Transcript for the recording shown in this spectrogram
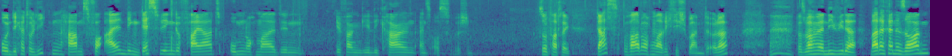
Und die Katholiken haben es vor allen Dingen deswegen gefeiert, um nochmal den Evangelikalen eins auszuwischen. So, Patrick, das war doch mal richtig spannend, oder? Das machen wir nie wieder. Mach dir keine Sorgen,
